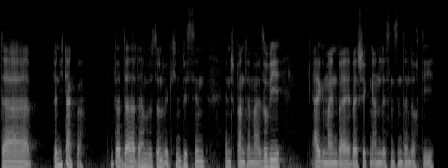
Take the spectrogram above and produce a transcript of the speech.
Da bin ich dankbar. Da, da, da haben wir es dann wirklich ein bisschen entspannter mal. So wie allgemein bei, bei schicken Anlässen sind dann doch die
